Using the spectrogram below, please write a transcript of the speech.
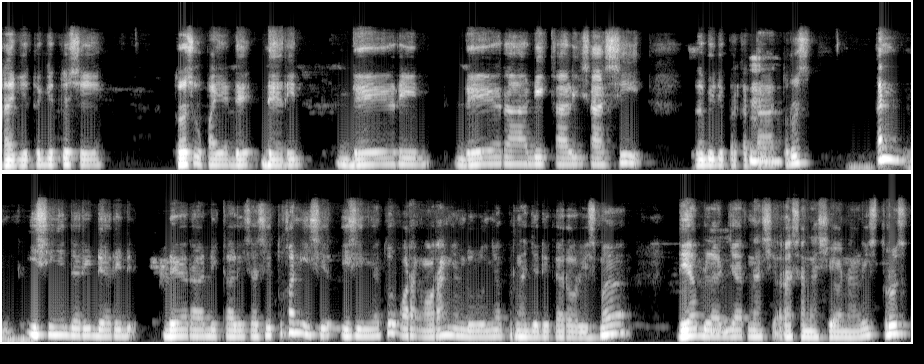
kayak gitu-gitu sih terus upaya de, dari dari deradikalisasi lebih diperketat hmm. terus kan isinya dari dari deradikalisasi itu kan isi isinya tuh orang-orang yang dulunya pernah jadi terorisme dia hmm. belajar nasi, rasa nasionalis terus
